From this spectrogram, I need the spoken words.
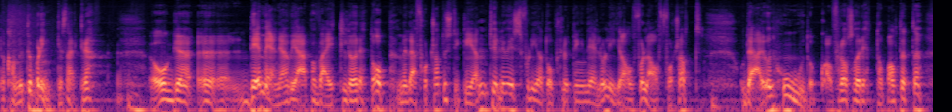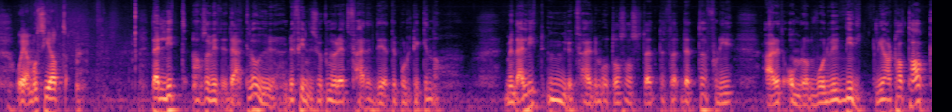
Da kan du ikke blinke sterkere. Og eh, det mener jeg vi er på vei til å rette opp. Men det er fortsatt et stykke igjen, tydeligvis, fordi at oppslutningen det gjelder, ligger altfor lavt fortsatt. Og det er jo en hovedoppgave for oss å rette opp alt dette. Og jeg må si at det er litt altså, det, er noe, det finnes jo ikke noe rettferdighet i politikken, da. Men det er litt urettferdig mot oss også, dette, dette, fordi er et område hvor vi virkelig har tatt tak,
